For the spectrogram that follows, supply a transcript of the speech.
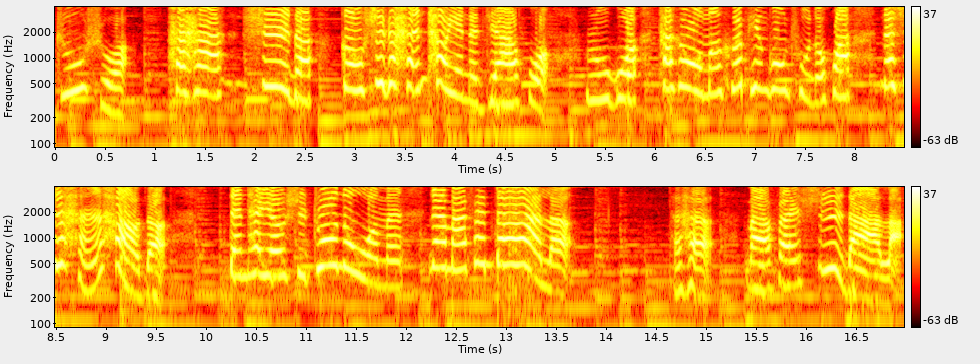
猪说：“哈哈，是的，狗是个很讨厌的家伙。如果它和我们和平共处的话，那是很好的。但它要是捉弄我们，那麻烦大了。”呵呵，麻烦是大了。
